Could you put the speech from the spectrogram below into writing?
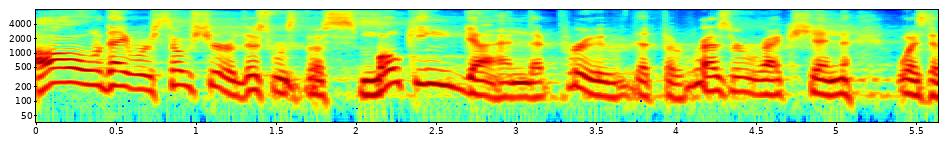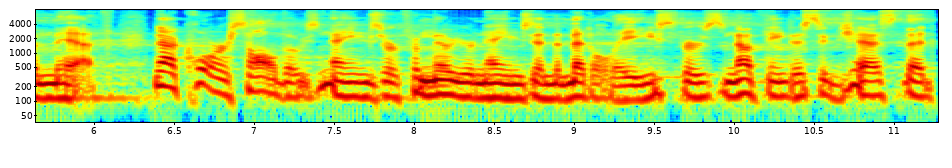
Oh, they were so sure this was the smoking gun that proved that the resurrection was a myth. Now, of course, all those names are familiar names in the Middle East. There's nothing to suggest that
